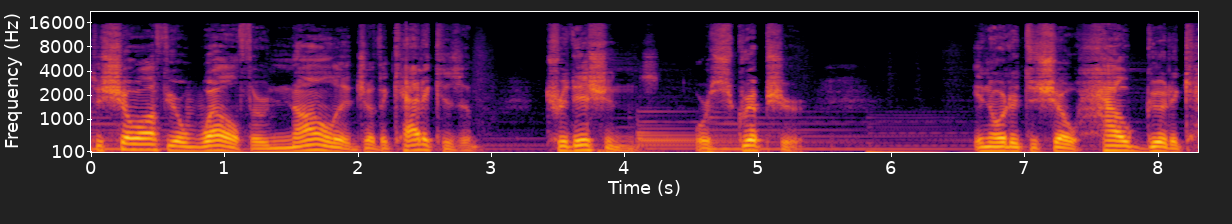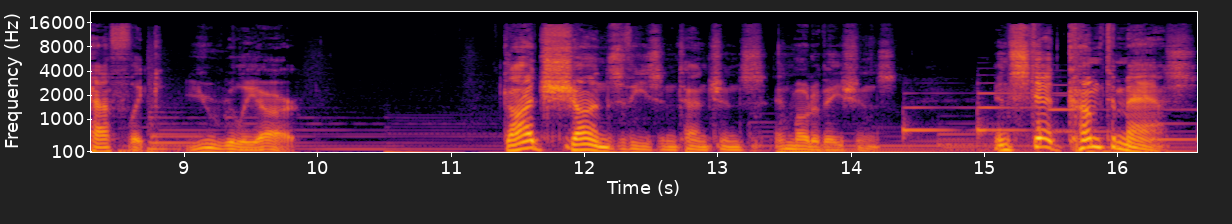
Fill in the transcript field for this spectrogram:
to show off your wealth or knowledge of the Catechism, traditions, or Scripture, in order to show how good a Catholic you really are. God shuns these intentions and motivations. Instead, come to Mass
